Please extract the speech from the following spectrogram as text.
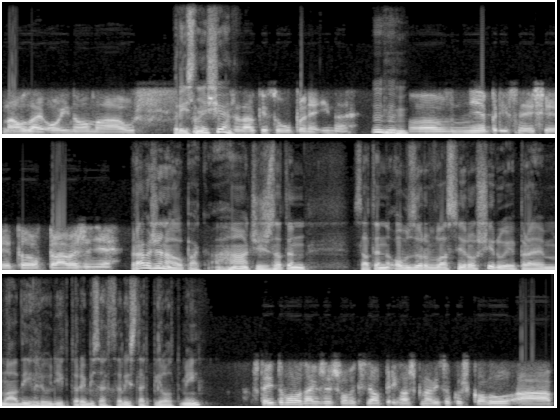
naozaj o inom a už prísnejšie? požiadavky sú úplne iné. Mm-hmm. Uh, nie prísnejšie, je to práve že nie. Práve že naopak. Aha, čiže sa ten, sa ten obzor vlastne rozširuje pre mladých ľudí, ktorí by sa chceli stať pilotmi? Vtedy to bolo tak, že človek si dal prihlášku na vysokú školu a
